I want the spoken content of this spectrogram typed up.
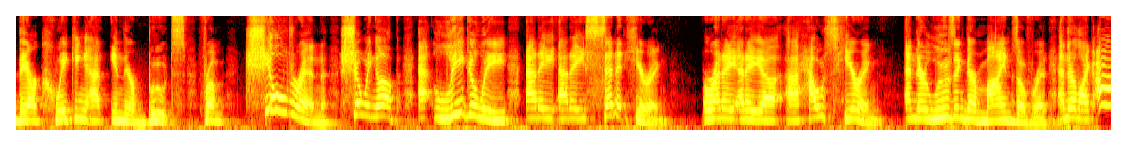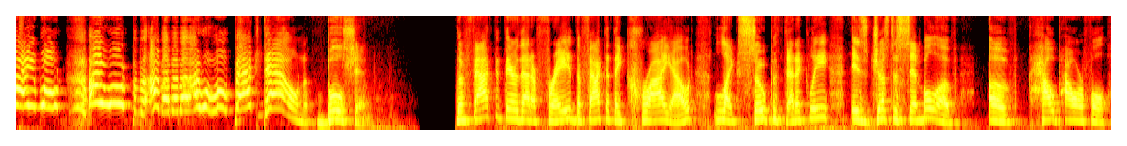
they are quaking at in their boots from children showing up at legally at a at a Senate hearing or at a at a, uh, a House hearing, and they're losing their minds over it. And they're like, I won't, I won't, I, I, I won't back down. Bullshit. The fact that they're that afraid, the fact that they cry out like so pathetically is just a symbol of of how powerful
